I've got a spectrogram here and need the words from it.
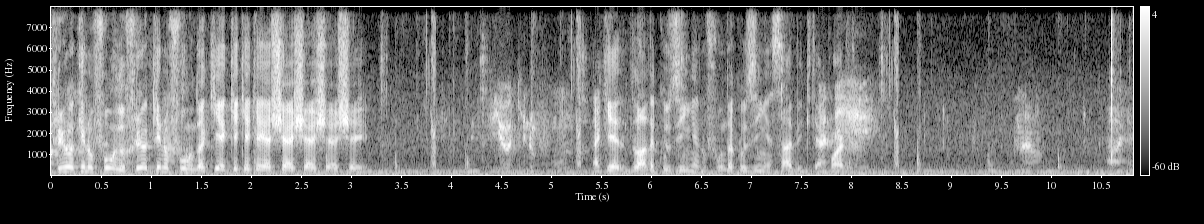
Frio aqui no fundo, frio aqui no fundo. Aqui, aqui, aqui, aqui. Achei, achei, achei, achei. Viu aqui no fundo? Aqui é do lado da cozinha, no fundo da cozinha, sabe? Que tem a porta. Não. Olha.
